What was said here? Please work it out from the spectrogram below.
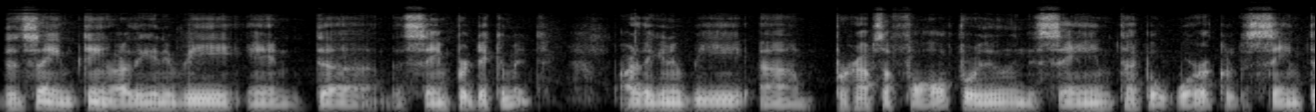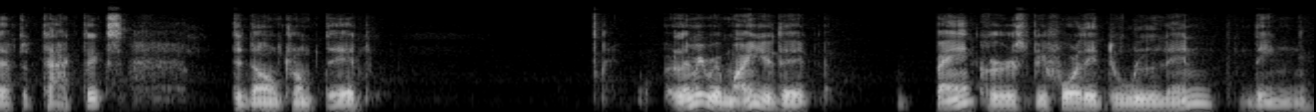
the same thing? Are they going to be in the, the same predicament? Are they going to be um, perhaps a fall for doing the same type of work or the same type of tactics that Donald Trump did? Let me remind you that bankers, before they do lending,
